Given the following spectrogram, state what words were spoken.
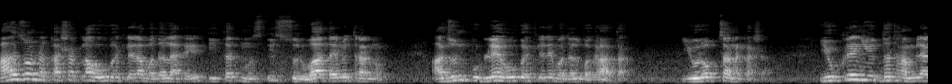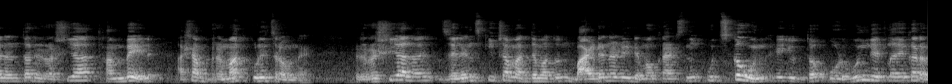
हा जो नकाशातला होऊ घातलेला बदल आहे ती तर नुसती सुरुवात आहे मित्रांनो. अजून पुढले होऊ घातलेले बदल बघा आता. युरोपचा नकाशा. युक्रेन युद्ध थांबल्यानंतर रशिया थांबेल अशा भ्रमात कुणीच राहू नये. रशियाला झेलेन्स्कीच्या माध्यमातून बायडन आणि डेमोक्रॅट्सनी उचकवून हे युद्ध ओढवून घेतलं हे खरं.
